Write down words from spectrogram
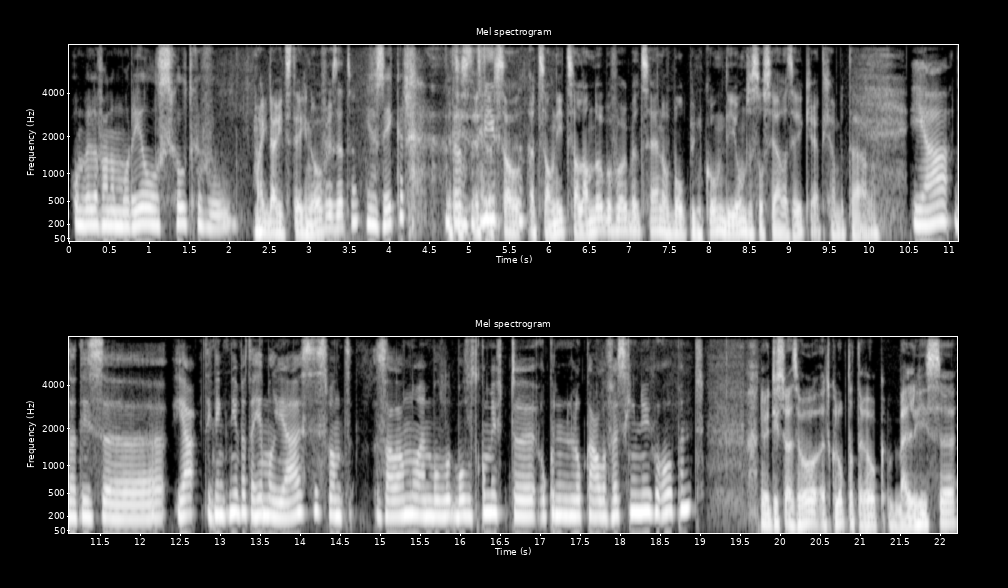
omwille van een moreel schuldgevoel. Mag ik daar iets tegenover zetten? Jazeker. Het, is, het, het, zal, het zal niet Zalando bijvoorbeeld zijn of bol.com die onze sociale zekerheid gaat betalen. Ja, dat is... Uh, ja, ik denk niet dat dat helemaal juist is, want Zalando en bol.com heeft uh, ook een lokale vestiging nu geopend. Nu, het is wel zo, het klopt dat er ook Belgische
